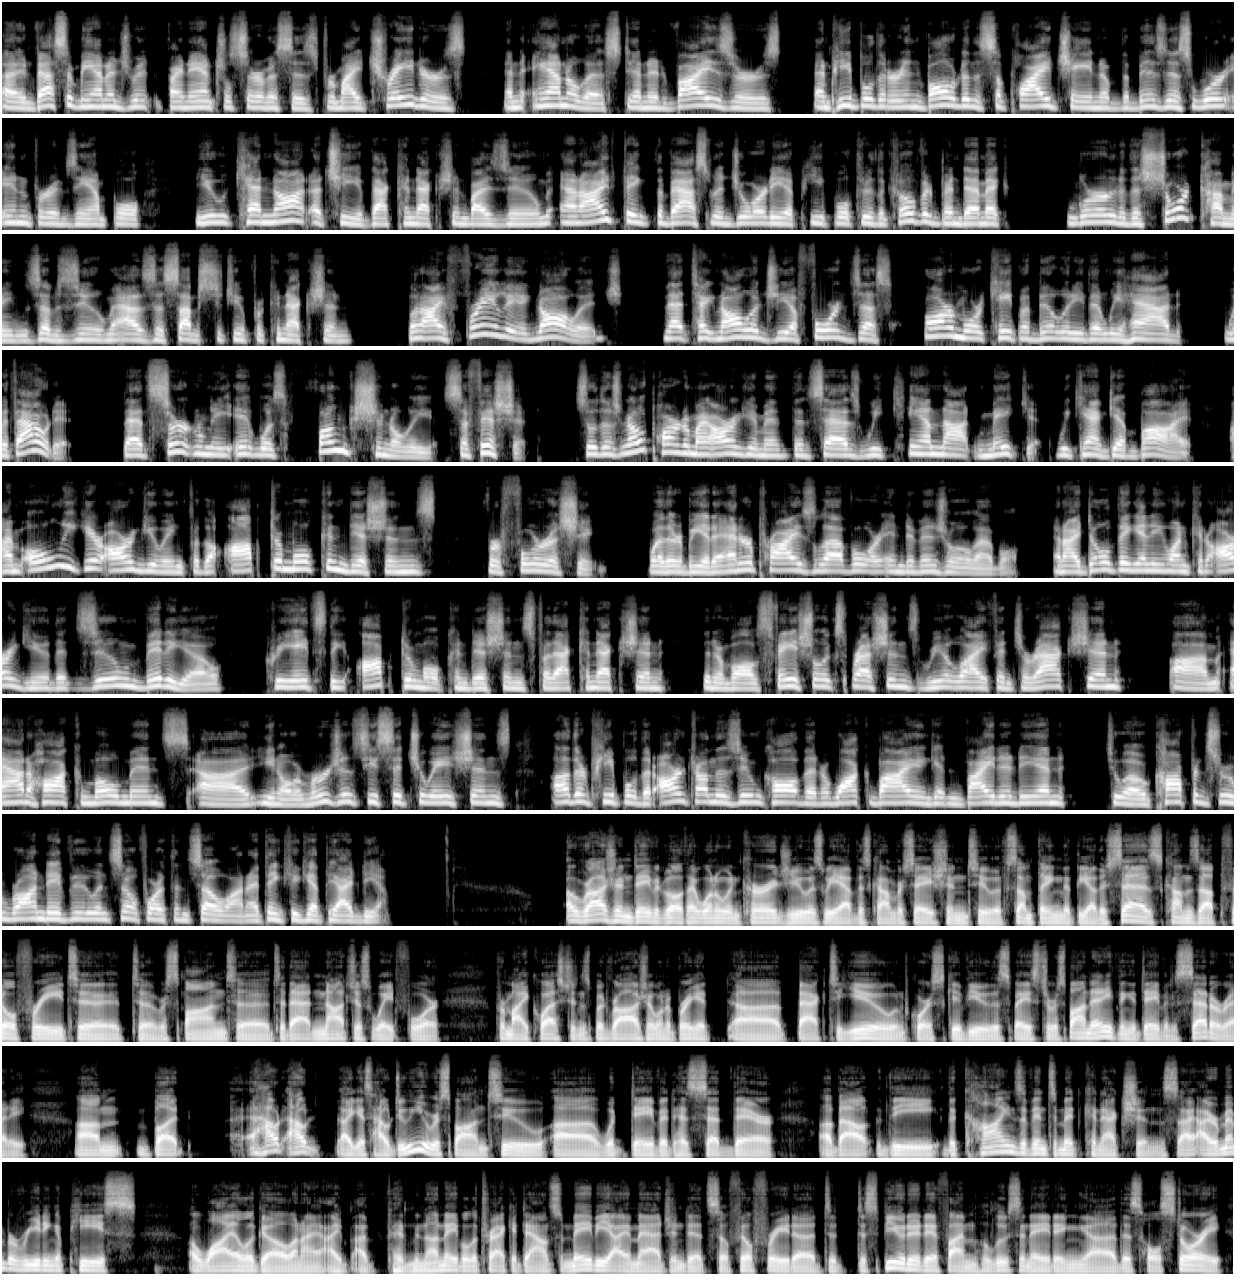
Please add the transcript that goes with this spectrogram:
uh, investment management, financial services for my traders and analysts and advisors and people that are involved in the supply chain of the business we're in, for example, you cannot achieve that connection by Zoom. And I think the vast majority of people through the COVID pandemic learned the shortcomings of Zoom as a substitute for connection. But I freely acknowledge that technology affords us far more capability than we had without it that certainly it was functionally sufficient. So there's no part of my argument that says we cannot make it, we can't get by. I'm only here arguing for the optimal conditions for flourishing, whether it be at enterprise level or individual level. And I don't think anyone can argue that Zoom video creates the optimal conditions for that connection that involves facial expressions, real life interaction, um, ad hoc moments, uh, you know, emergency situations, other people that aren't on the Zoom call that walk by and get invited in to a conference room rendezvous and so forth and so on. I think you get the idea. Oh, Raj and David, both, I want to encourage you as we have this conversation to, if something that the other says comes up, feel free to to respond to to that and not just wait for for my questions. But Raj, I want to bring it uh, back to you, and of course, give you the space to respond to anything that David has said already. Um, but how how I guess how do you respond to uh, what David has said there about the the kinds of intimate connections? I, I remember reading a piece a while ago, and I, I have been unable to track it down. So maybe I imagined it. So feel free to, to dispute it if I'm hallucinating uh, this whole story.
